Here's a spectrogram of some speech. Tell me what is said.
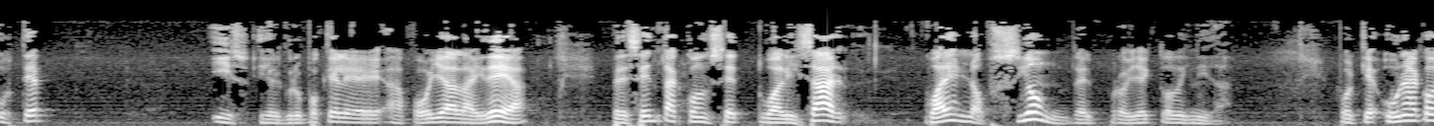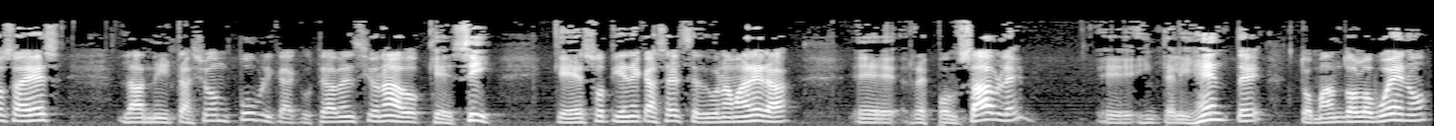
usted y, el grupo que le apoya la idea presenta conceptualizar cuál es la opción del proyecto Dignidad. Porque una cosa es la administración pública que usted ha mencionado, que sí, que eso tiene que hacerse de una manera eh, responsable, eh, inteligente, tomando lo bueno,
